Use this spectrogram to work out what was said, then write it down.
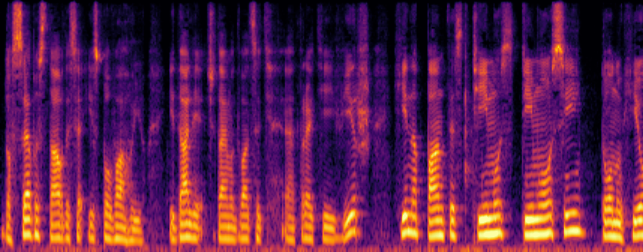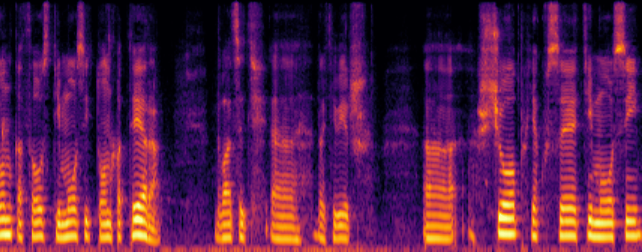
до себе ставитися із повагою. І далі читаємо 23-й вірш. Хіна пантес тімос тімосі, тону хіон каthos тімосі тон патера. 23 вірш. Щоб, як все, Тімосі,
